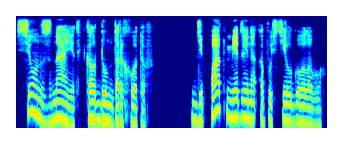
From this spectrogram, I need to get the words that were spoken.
Все он знает, колдун Дархотов. Дипат медленно опустил голову.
